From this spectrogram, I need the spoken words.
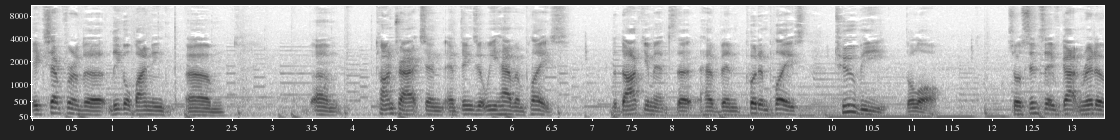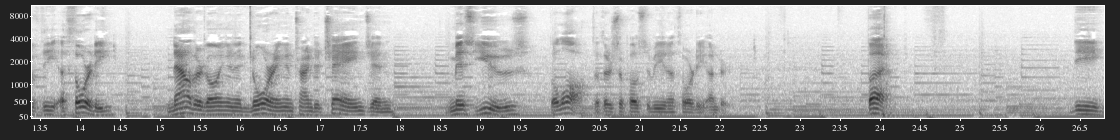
except for the legal binding um, um, contracts and, and things that we have in place, the documents that have been put in place to be the law. So, since they've gotten rid of the authority, now they're going and ignoring and trying to change and misuse the law that they're supposed to be an authority under. But the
